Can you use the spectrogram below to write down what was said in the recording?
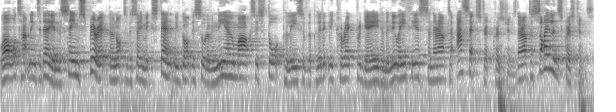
Well, what's happening today? In the same spirit, though not to the same extent, we've got this sort of neo Marxist thought police of the politically correct brigade and the new atheists, and they're out to asset strip Christians. They're out to silence Christians.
